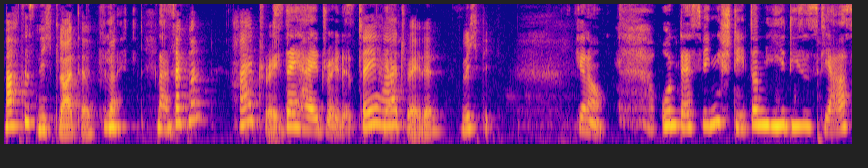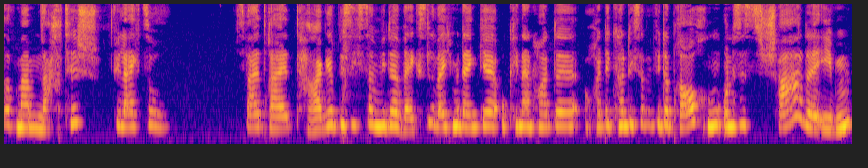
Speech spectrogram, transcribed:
Macht es nicht, Leute. Vielleicht. Nein. Sagt man? Hydrate. Stay hydrated. Stay hydrated. Ja. Wichtig. Genau. Und deswegen steht dann hier dieses Glas auf meinem Nachttisch vielleicht so zwei, drei Tage, bis ich es dann wieder wechsle, weil ich mir denke, okay, nein, heute, heute könnte ich es aber wieder brauchen. Und es ist schade eben,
